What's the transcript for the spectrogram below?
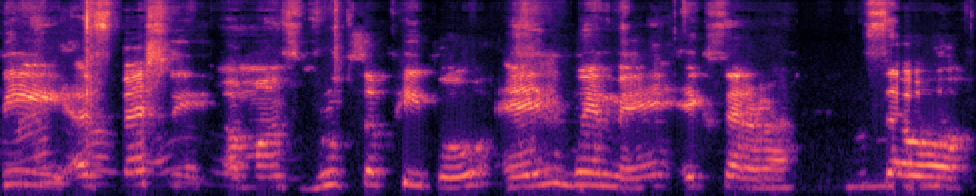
be, especially amongst groups of people and women, etc. So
